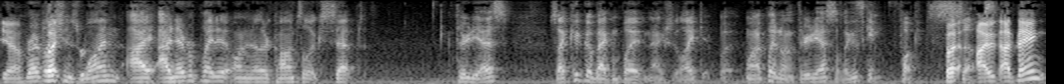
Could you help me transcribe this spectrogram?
yeah. Revelations 1, I I never played it on another console except 3DS. So I could go back and play it and actually like it. But when I played it on the 3DS, I was like, this game fucking But, sucks. but I I think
